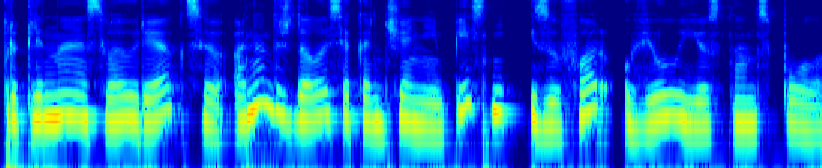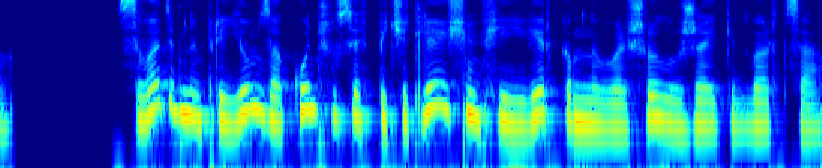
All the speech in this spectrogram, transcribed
Проклиная свою реакцию, она дождалась окончания песни, и Зуфар увел ее с танцпола. Свадебный прием закончился впечатляющим фейерверком на большой лужайке дворца.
